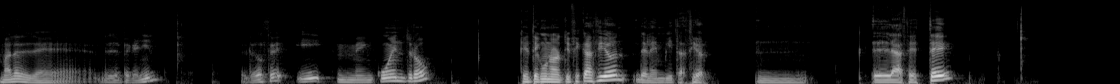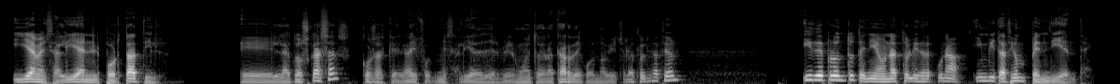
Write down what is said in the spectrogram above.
¿vale? Desde, desde pequeñín, el de 12, y me encuentro que tengo una notificación de la invitación. Mm, la acepté y ya me salía en el portátil eh, las dos casas, cosas que en iPhone me salía desde el primer momento de la tarde cuando había hecho la actualización. Y de pronto tenía una, invitación pendiente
